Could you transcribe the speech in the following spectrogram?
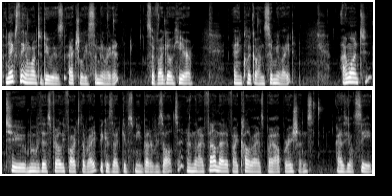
The next thing I want to do is actually simulate it. So if I go here and click on simulate, I want to move this fairly far to the right because that gives me better results. And then I found that if I colorize by operations, as you'll see,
